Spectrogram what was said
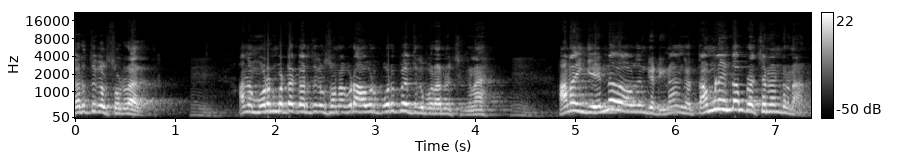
கருத்துக்கள் சொல்கிறாரு அந்த முரண்பட்ட கருத்துக்கள் சொன்னால் கூட அவர் பொறுப்பேற்றுக்க போகிறாருன்னு வச்சுங்களேன் ஆனால் இங்கே என்ன ஆகுதுன்னு கேட்டிங்கன்னா இங்கே தமிழைன் தான் பிரச்சனைன்ற நான்.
